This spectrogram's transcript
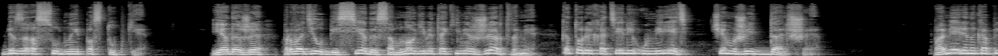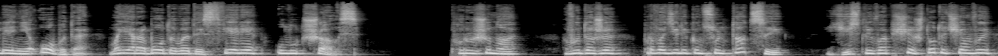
безрассудные поступки. Я даже проводил беседы со многими такими жертвами, которые хотели умереть, чем жить дальше. По мере накопления опыта моя работа в этой сфере улучшалась. «Поражена. Вы даже проводили консультации? Есть ли вообще что-то, чем вы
